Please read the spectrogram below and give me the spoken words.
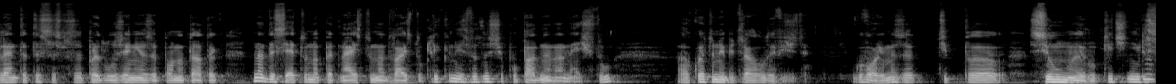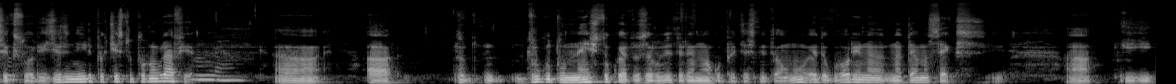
лентата с, с предложения за по-нататък на 10, на 15, на 20 кликане, изведнъж ще попадне на нещо, а, което не би трябвало да вижда. Говорим за тип а, силно еротични или сексуализирани или пък чисто порнография. Да. А, а другото нещо, което за родителя е много притеснително, е да говори на, на тема секс. А, и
